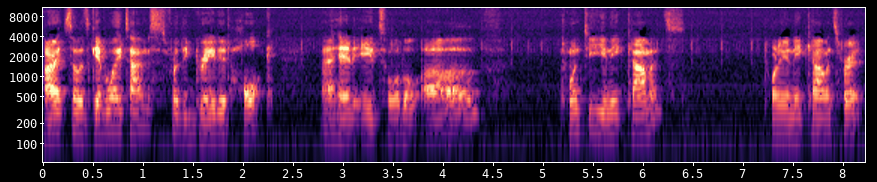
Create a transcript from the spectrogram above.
Alright, so it's giveaway time. This is for the graded Hulk. I had a total of 20 unique comments. 20 unique comments for it.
